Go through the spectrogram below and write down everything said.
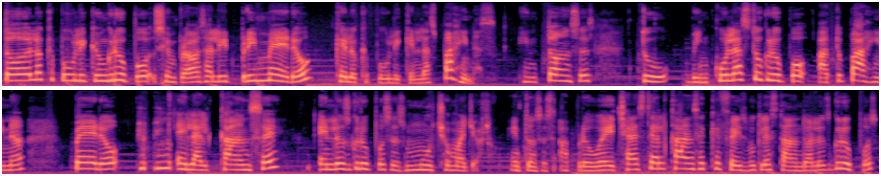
todo lo que publique un grupo siempre va a salir primero que lo que publiquen las páginas. Entonces, tú vinculas tu grupo a tu página, pero el alcance en los grupos es mucho mayor. Entonces aprovecha este alcance que Facebook le está dando a los grupos,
